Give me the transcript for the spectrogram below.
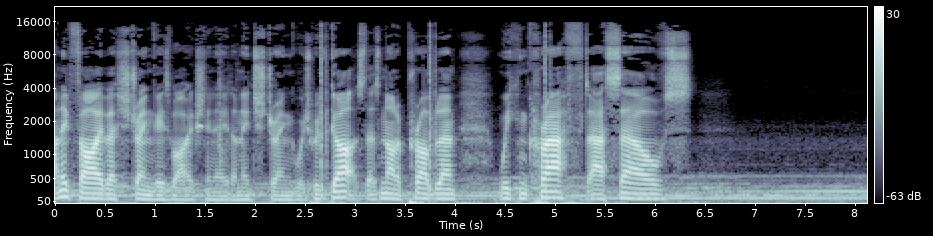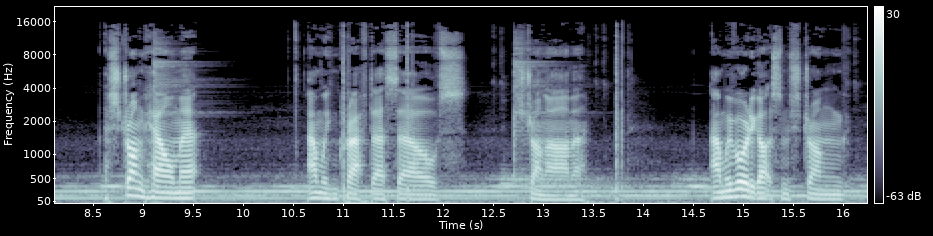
I need fibre. String is what I actually need. I need string, which we've got, so that's not a problem. We can craft ourselves a strong helmet and we can craft ourselves strong armour. And we've already got some strong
